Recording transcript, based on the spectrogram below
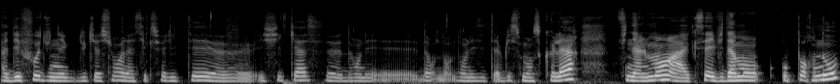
à défaut d'une éducation à la sexualité euh, efficace euh, dans les, établissements scolaires, finalement a accès évidemment au porno,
